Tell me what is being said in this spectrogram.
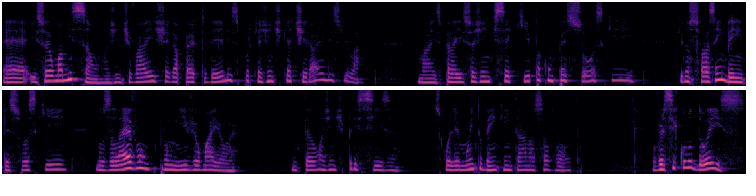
é, isso é uma missão. A gente vai chegar perto deles porque a gente quer tirar eles de lá. Mas para isso a gente se equipa com pessoas que, que nos fazem bem, pessoas que nos levam para um nível maior. Então a gente precisa escolher muito bem quem está à nossa volta. O versículo 2,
